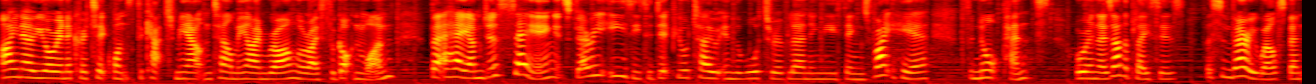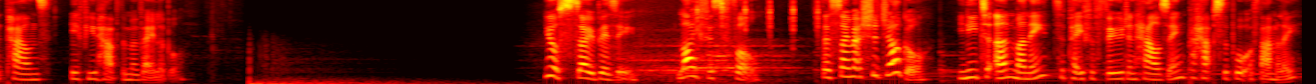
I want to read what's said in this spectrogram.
I know your inner critic wants to catch me out and tell me I'm wrong or I've forgotten one, but hey, I'm just saying it's very easy to dip your toe in the water of learning new things right here for naught pence, or in those other places for some very well spent pounds if you have them available. You're so busy. Life is full. There's so much to juggle. You need to earn money to pay for food and housing, perhaps support a family.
